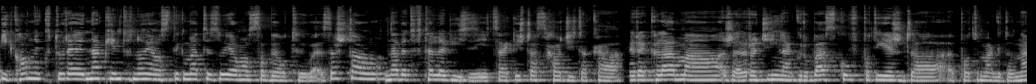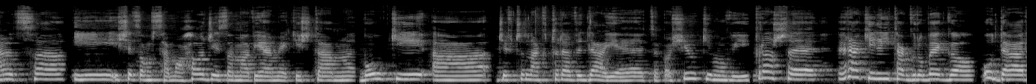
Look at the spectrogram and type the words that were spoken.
ikony, które napiętnują, stygmatyzują osoby otyłe. Zresztą nawet w telewizji co jakiś czas chodzi taka reklama, że rodzina grubasków podjeżdża pod McDonald'sa i siedzą w samochodzie, zamawiają jakieś tam bułki, a dziewczyna, która wydaje te posiłki mówi proszę, rakielita grubego, udar,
